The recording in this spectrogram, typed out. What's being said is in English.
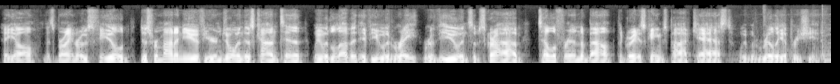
Hey, y'all, it's Brian Rosefield. Just reminding you if you're enjoying this content, we would love it if you would rate, review, and subscribe. Tell a friend about the Greatest Games podcast. We would really appreciate it.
